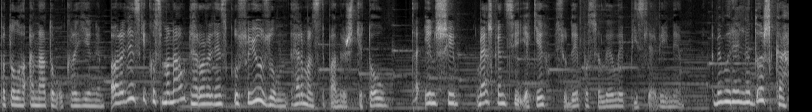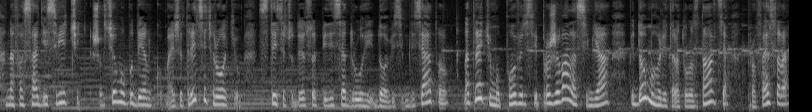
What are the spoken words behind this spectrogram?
патологоанатом України, радянський космонавт Герой Радянського Союзу Герман Степанович Тітов та інші мешканці, яких сюди поселили після війни. Меморіальна дошка на фасаді свідчить, що в цьому будинку майже 30 років з 1952 до 80-го на третьому поверсі проживала сім'я відомого літературознавця професора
